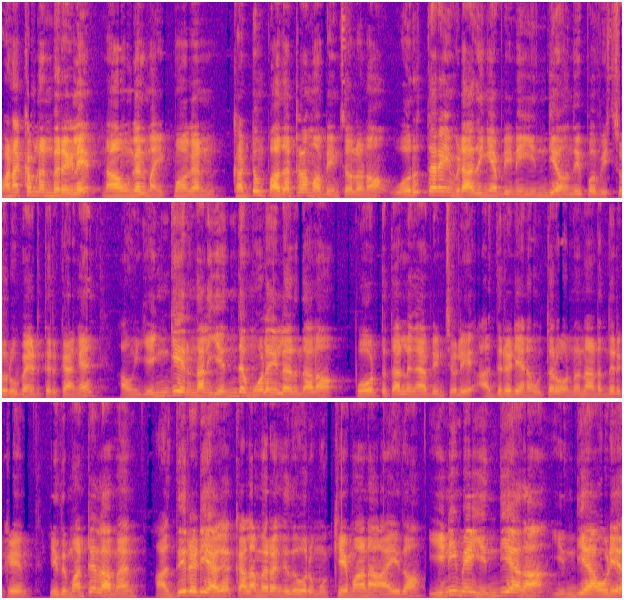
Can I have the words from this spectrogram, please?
வணக்கம் நண்பர்களே நான் உங்கள் மைக் மோகன். கட்டும் பதற்றம் அப்படின்னு சொல்லணும். ஒருத்தரையும் விடாதீங்க அப்படின்னு இந்தியா வந்து இப்போ விஸ்வரூபம் எடுத்திருக்காங்க. அவங்க எங்கே இருந்தாலும் எந்த மூலையில் இருந்தாலும் போட்டு தள்ளுங்க அப்படின்னு சொல்லி அதிரடியான உத்தரவு ஒன்று நடந்திருக்கு. இது மட்டும் இல்லாமல் அதிரடியாக களமிறங்குது ஒரு முக்கியமான ஆயுதம். இனிமே இந்தியா தான் இந்தியாவுடைய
